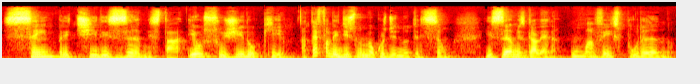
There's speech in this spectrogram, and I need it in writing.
sempre tire exames, tá? Eu sugiro o quê? Até falei disso no meu curso de nutrição. Exames, galera, uma vez por ano.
